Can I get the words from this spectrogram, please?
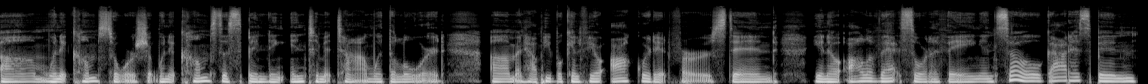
Um, when it comes to worship, when it comes to spending intimate time with the Lord, um, and how people can feel awkward at first and, you know, all of that sort of thing. And so God has been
